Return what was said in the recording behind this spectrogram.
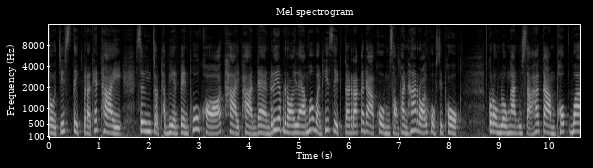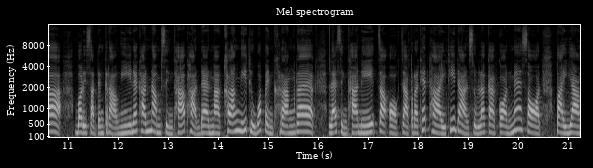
Logistics ประเทศไทย ซึ่งจดทะเบียนเป็นผู้ขอถ่ายผ่านแดนเรียบร้อยแล้วเมื่อวันที่ 10 กรกฎาคม 2566กรมโรงงานอุตสาหกรรมพบว่าบริษัทดังกล่าวนี้นะคะนำสินค้าผ่านแดนมาครั้งนี้ถือว่าเป็นครั้งแรก และสินค้านี้จะออกจากประเทศไทยที่ด่านศุลกากรแม่สอดไปยัง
